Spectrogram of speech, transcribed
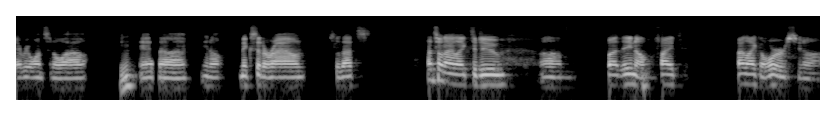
every once in a while, Hmm. and uh, you know, mix it around. So that's that's what I like to do. Um, but you know, if I if I like a horse, you know,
